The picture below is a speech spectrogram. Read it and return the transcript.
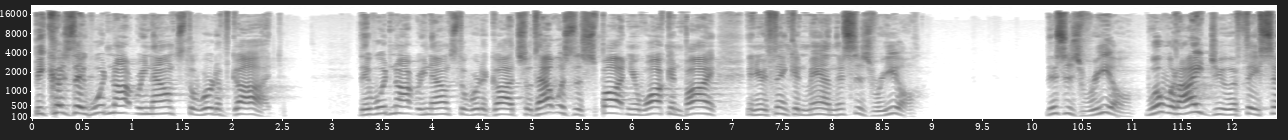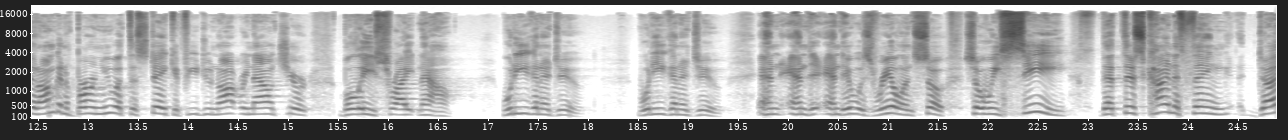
because they would not renounce the word of God. They would not renounce the word of God. So that was the spot, and you're walking by and you're thinking, man, this is real. This is real. What would I do if they said, I'm going to burn you at the stake if you do not renounce your beliefs right now? What are you going to do? What are you going to do? And, and, and it was real. And so, so we see that this kind of thing do,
